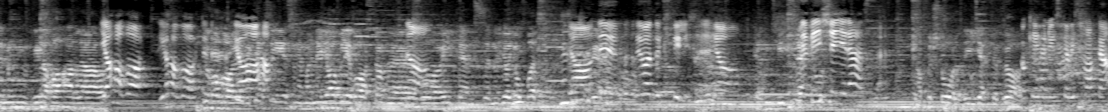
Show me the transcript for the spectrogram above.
Hon ville ha alla... Jag har varit, jag har varit Du det har där. varit, Jag du har haft, är sån här, men när jag blev 18 eh, Ja. var inte ens, när jag jobbade. ja du, du var duktig lite. Ja. Men vi tjejer är sådär. Jag förstår det, det är jättebra. Okej hörni, ska vi smaka?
